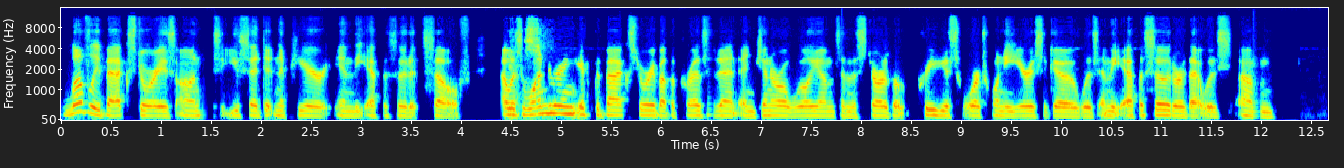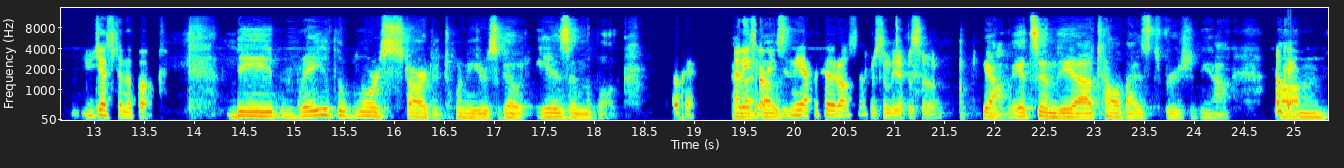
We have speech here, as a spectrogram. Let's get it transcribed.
lovely backstories on that you said didn't appear in the episode itself. I was Yes. wondering if the backstory about the president and General Williams and the start of the previous war 20 years ago was in the episode or that was um, just in the book. The way the war started 20 years ago is in the book. Okay. I mean, sorry, does- it's in the episode also. It's in the episode. Yeah, it's in the uh, televised version. Yeah. Okay. Um,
